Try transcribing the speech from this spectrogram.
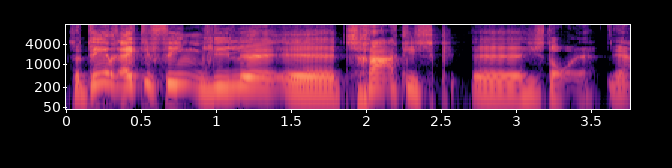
Så det er en rigtig fin, lille, øh, tragisk øh, historie. Ja.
